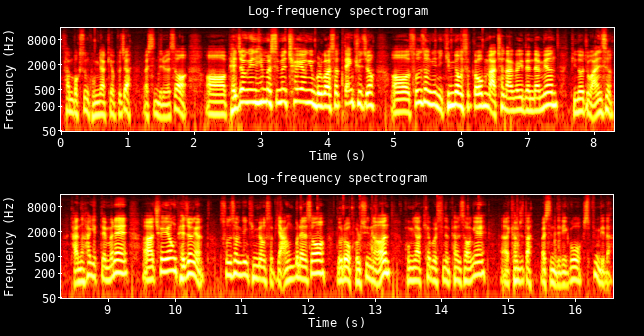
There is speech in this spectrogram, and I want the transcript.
삼복승 공략해 보자 말씀드리면서 어, 배정현이 힘을 쓰면 최영이 몰고 와서 땡큐죠. 어, 손성진이 김명석과 호흡 맞춰 나가게 된다면 비노조 완승 가능하기 때문에 어, 최영, 배정현, 손성진, 김명섭 양분에서 노려볼 수 있는 공략해 볼 수 있는 편성의 어, 견주다 말씀드리고 싶습니다.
